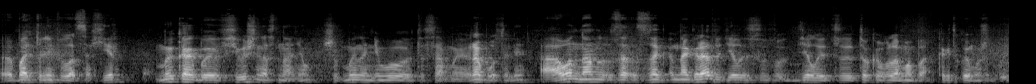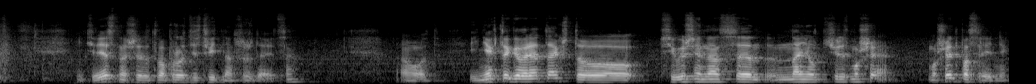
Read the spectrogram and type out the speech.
э, Бальтулин Пилат Сахир? Мы как бы Всевышний нас нанял, чтобы мы на него это самое работали, а он нам за, за награду делает, делает только в Ламаба. Как такое может быть? Интересно, что этот вопрос действительно обсуждается. Вот. И некоторые говорят так, что Всевышний нас э, нанял через Моше. Моше это посредник.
